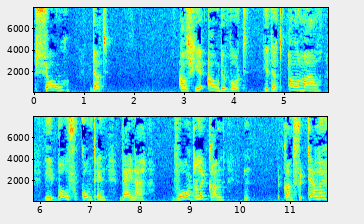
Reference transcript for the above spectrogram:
zo dat als je ouder wordt, je dat allemaal weer boven komt en bijna woordelijk kan, kan vertellen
